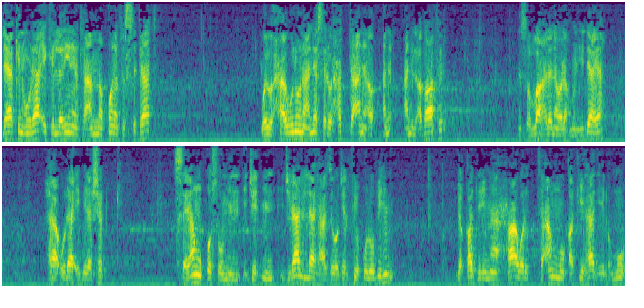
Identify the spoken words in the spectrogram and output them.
لكن أولئك الذين يتعمقون في الصفات ويحاولون أن يسألوا حتى عن عن الأظافر. نسأل الله لنا ولهم الهداية. هؤلاء بلا شك سينقص من من إجلال الله عز وجل في قلوبهم بقدر ما حاولوا التعمق في هذه الأمور.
